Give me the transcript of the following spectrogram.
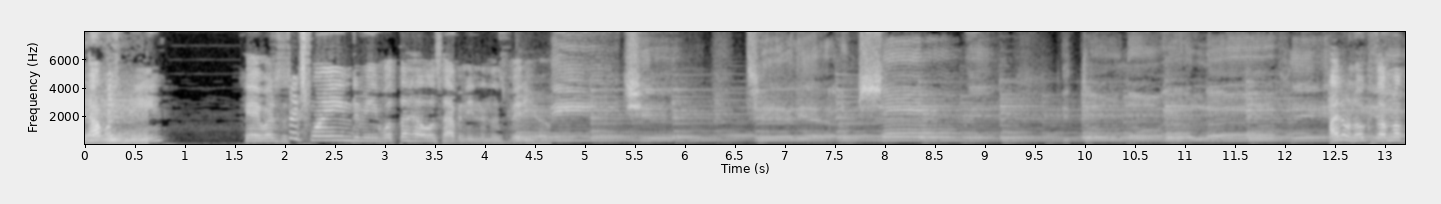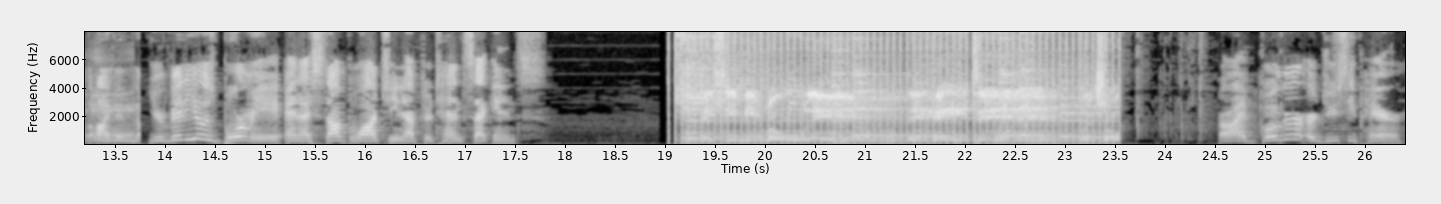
That was mean. Okay, what is this? Explain to me what the hell is happening in this video. I don't know, because I'm not, I didn't know. Your videos bore me, and I stopped watching after 10 seconds. They see me rolling, they hating. Alright, booger or juicy pear?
